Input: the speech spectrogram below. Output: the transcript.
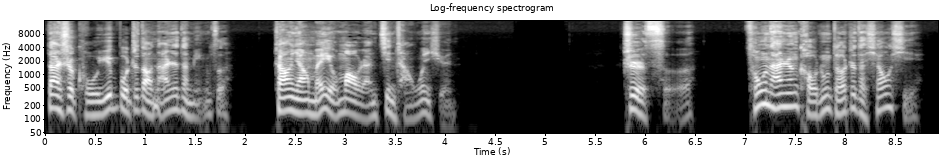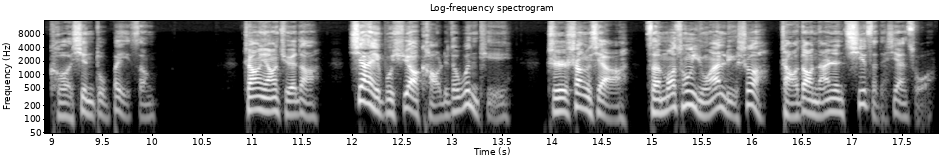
但是苦于不知道男人的名字，张扬没有贸然进场问询。至此，从男人口中得知的消息可信度倍增。张扬觉得下一步需要考虑的问题，只剩下怎么从永安旅社找到男人妻子的线索。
